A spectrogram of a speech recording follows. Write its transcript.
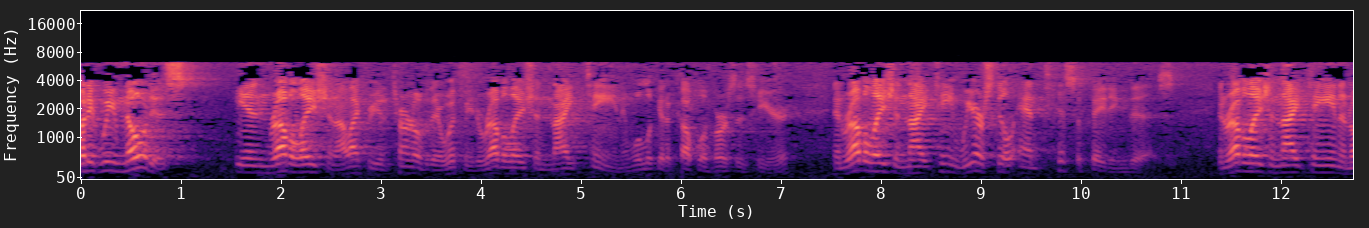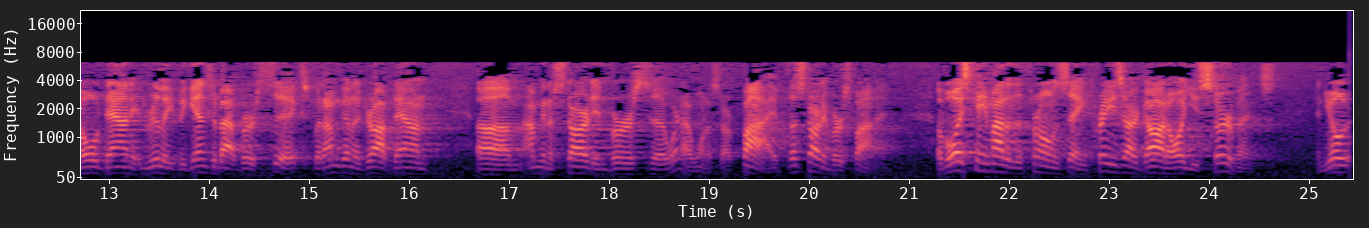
But if we notice in Revelation, I'd like for you to turn over there with me to Revelation 19, and we'll look at a couple of verses here. In Revelation 19, we are still anticipating this. In Revelation 19 and old down, it really begins about verse 6, but I'm going to drop down. Um, I'm going to start in verse, uh, where do I want to start? 5. Let's start in verse 5. A voice came out of the throne saying, Praise our God, all you servants, and you,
